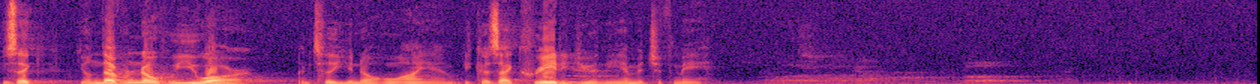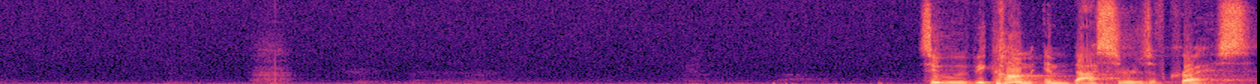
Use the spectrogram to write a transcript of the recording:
He's like, you'll never know who you are until you know who I am because I created you in the image of me. So we become ambassadors of Christ.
